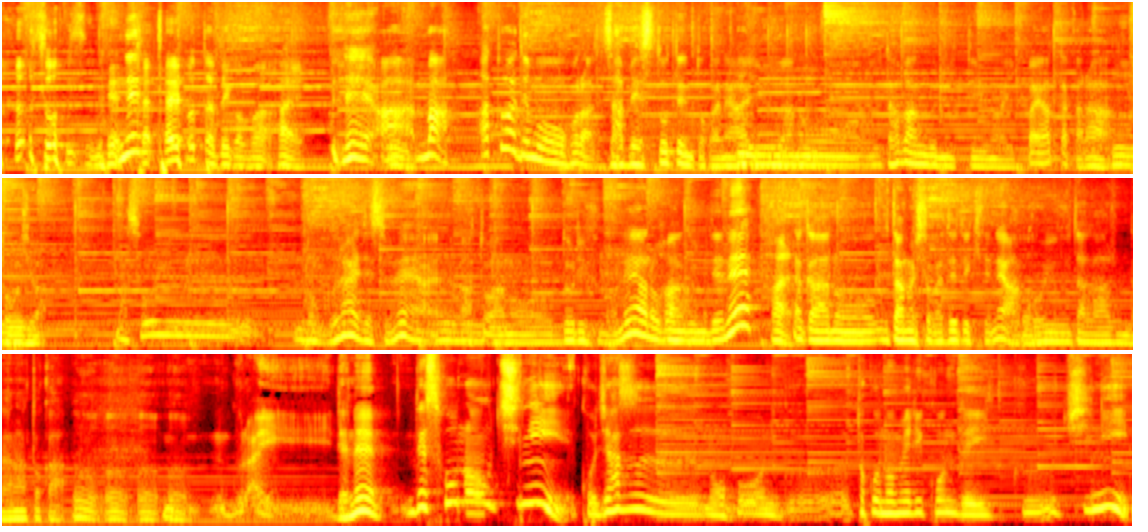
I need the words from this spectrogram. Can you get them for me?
そうですね。ね頼ったというかまあはい。ねあ、まああとはでもほらザベスト10とかねああいう、あの歌番組っていうのはいっぱいあったから、うん当時は。まあ、そういうのぐらいですよね、あとあのドリフのねあの番組でね、はい。なんかあの歌の人が出てきてね、あうん。こういう歌があるんだなとか、うんうんうんうん。ぐらいでね。でそのうちにこうジャズの方にぐーっとこうのめり込んでいくうちに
